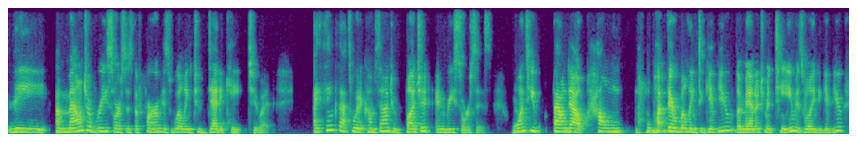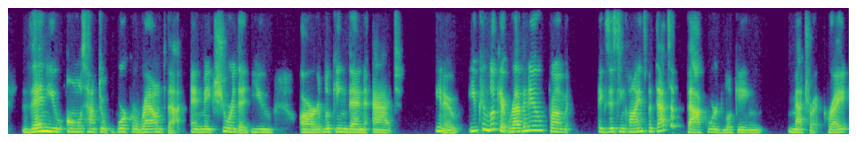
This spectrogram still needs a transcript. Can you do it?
the amount of resources the firm is willing to dedicate to it. I think that's what it comes down to budget and resources. Yeah. Once you've found out how what they're willing to give you, the management team is willing to give you, then you almost have to work around that and make sure that you are looking then at, you know, you can look at revenue from existing clients, but that's a backward looking metric, right?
